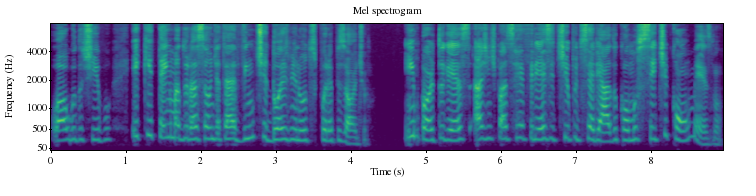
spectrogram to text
ou algo do tipo, e que tem uma duração de até 22 minutos por episódio. Em português, a gente pode se referir a esse tipo de seriado como sitcom mesmo.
